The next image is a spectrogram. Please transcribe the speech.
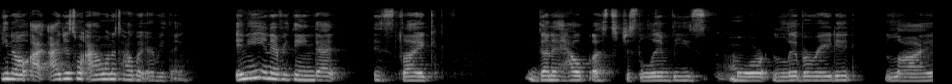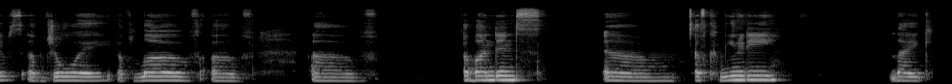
you know, I, I just want I want to talk about everything. Any and everything that is like gonna help us to just live these more liberated lives of joy, of love, of of abundance, um, of community, like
